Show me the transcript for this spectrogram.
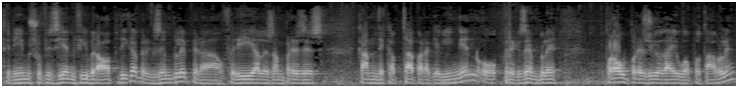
Tenim suficient fibra òptica, per exemple, per a oferir a les empreses que hem de captar per a que vinguin? O, per exemple, prou pressió d'aigua potable?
